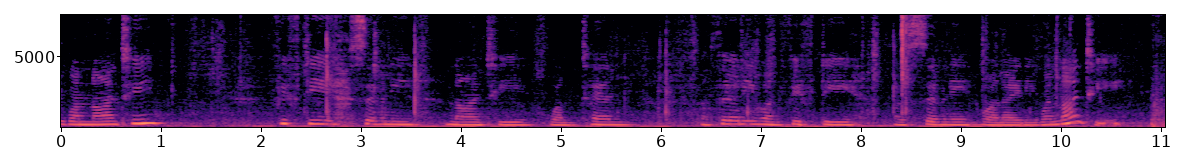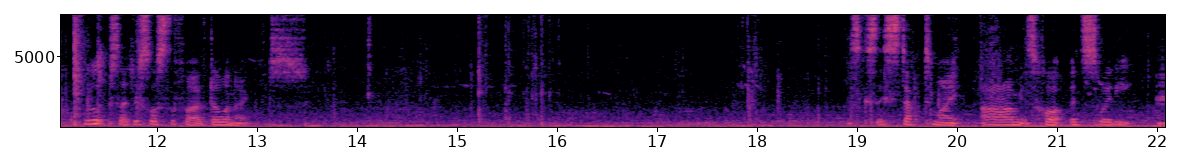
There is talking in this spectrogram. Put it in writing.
be 190, 50, 70, 90, 110, 130, 150, 170, 180, 190. Whoops, I just lost the $5 notes. It's because they stuck to my arm. It's hot, it's sweaty. They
